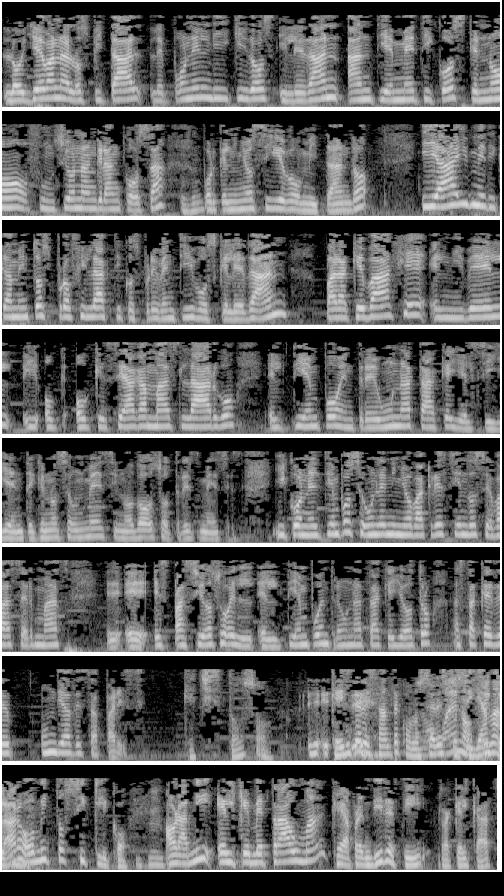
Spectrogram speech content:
lo llevan al hospital, le ponen líquidos y le dan antieméticos que no funcionan gran cosa porque el niño sigue vomitando. Y hay medicamentos profilácticos preventivos que le dan para que baje el nivel y- o, o que se haga más largo el tiempo entre un ataque y el siguiente, que no sea un mes, sino dos o tres meses. Y con el tiempo, según el niño va creciendo, se va a hacer más eh, eh, espacioso el, el tiempo entre un ataque y otro hasta que de- un día desaparece. Qué chistoso. Eh, Qué interesante conocer No, esto. bueno, Se sí, llama claro. vómito cíclico. Ahora, a mí, el que me trauma, que aprendí de ti, Raquel Katz,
